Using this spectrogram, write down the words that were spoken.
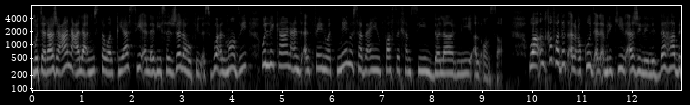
متراجعا على المستوى القياسي الذي سجله في الأسبوع الماضي واللي كان عند 2072.50 دولار للأونصة. وانخفضت العقود الأمريكية الآجلة للذهب 3.5%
